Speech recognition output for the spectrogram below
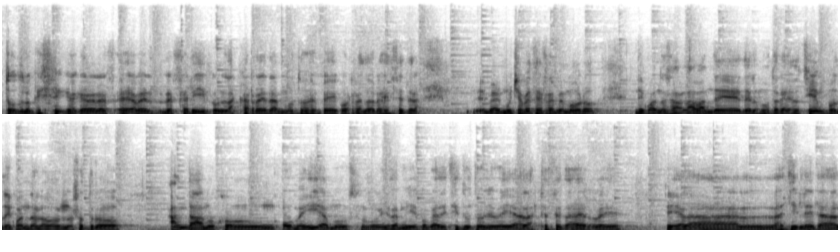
todo lo que tenga que ver, referir con las carreras, MotoGP, corredores, etcétera. Eh, muchas veces rememoro de cuando se hablaban de, los motores de dos tiempos, de cuando nosotros andábamos con, o veíamos, porque era mi época de instituto, yo veía las TZR, veía las la gileras,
